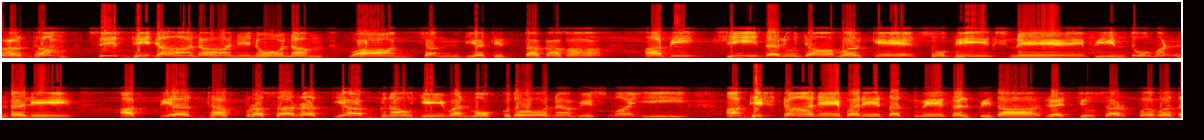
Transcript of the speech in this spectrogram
कथं सिद्धिजालानि नूनं वाञ्छन्द्यचित्तकः। अपि शीतरुचावर्के सुतीक्ष्णे बिन्दुमण्डले अप्यधः प्रसरत्यग्नौ जीवन्मुक्तो न विस्मयी अधिष्ठाने परे तत्त्वे कल्पिता रज्जुसर्पवद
